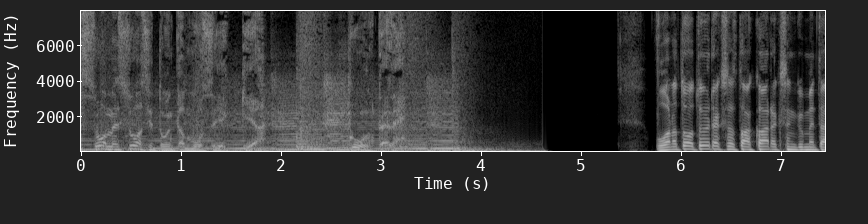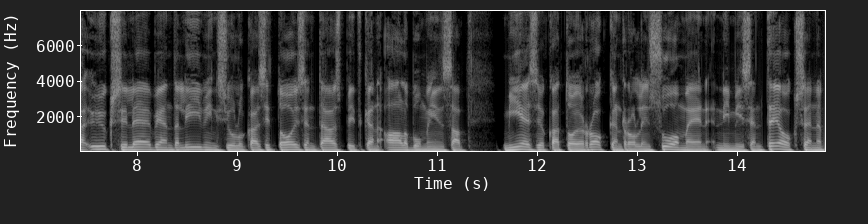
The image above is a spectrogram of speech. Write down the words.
Suomen suosituinta musiikkia. Kuuntele. Vuonna 1981 Levi and the Leavings julkaisi toisen täyspitkän albuminsa Mies, joka toi rock'n'rollin Suomeen nimisen teoksen,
